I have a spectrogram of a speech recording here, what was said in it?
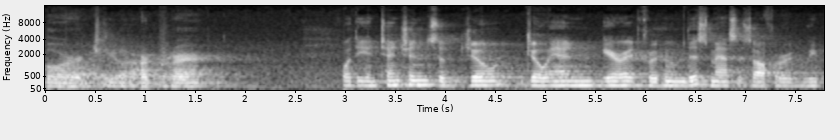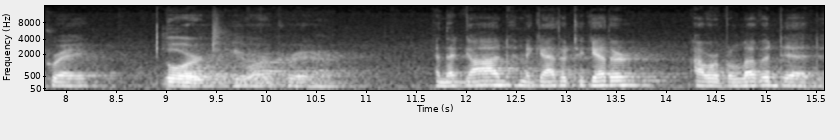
Lord, hear our prayer. For the intentions of jo- Joanne Garrett, for whom this Mass is offered, we pray. Lord, Hear our prayer. And that God may gather together our beloved dead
